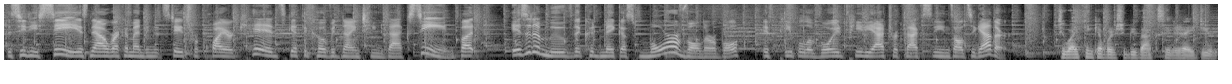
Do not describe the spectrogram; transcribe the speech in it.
The CDC is now recommending that states require kids get the COVID 19 vaccine. But is it a move that could make us more vulnerable if people avoid pediatric vaccines altogether? Do I think everyone should be vaccinated? I do.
